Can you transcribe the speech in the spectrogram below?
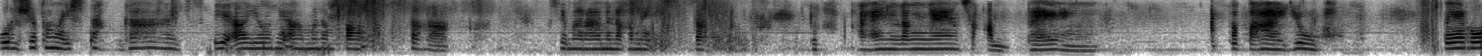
Puro siya pang-istak, guys. Eh, ayaw ni Amo ng pang-istak. Kasi marami na kami. Ito, kain lang yan sa kampeng. Ito tayo. Pero,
